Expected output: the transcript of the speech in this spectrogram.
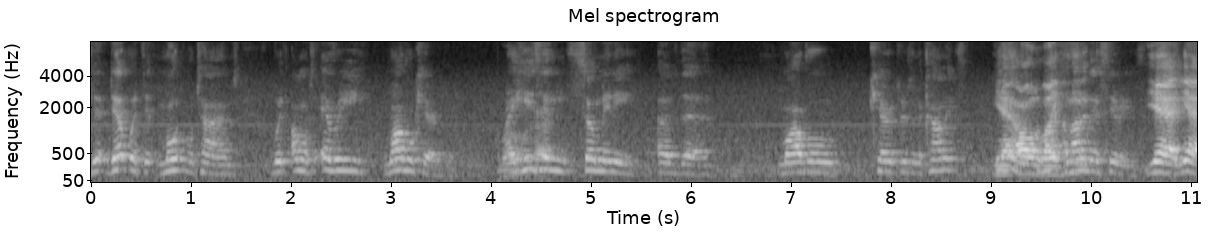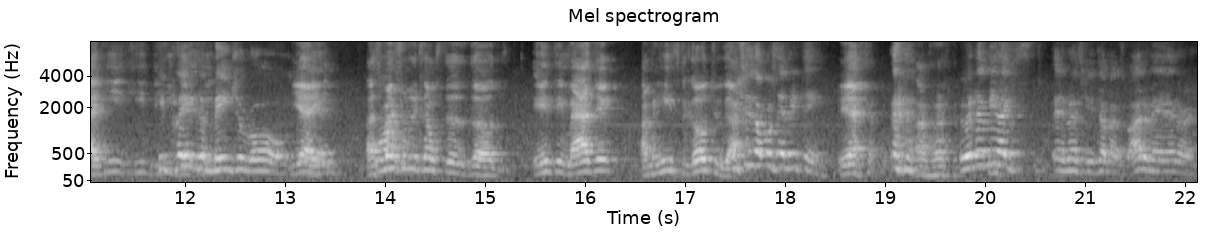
de- dealt with it multiple times with almost every Marvel character. Like he's in so many of the Marvel characters in the comics. He's Yeah, oh, a, like a lot of their series. Yeah, yeah, he he He, plays did- a major role. Yeah, he- especially when it comes to the anything magic. I mean, he's the go-to guy. which is almost everything. Yeah. Uh-huh. Wouldn't that mean like unless you're talking about Spider Man or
